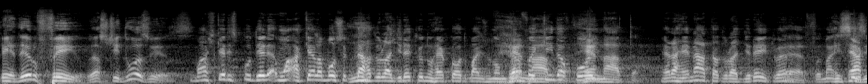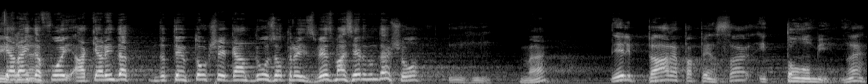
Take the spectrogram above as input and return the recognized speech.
Perderam feio. Eu assisti duas vezes. Mas que eles poderiam. Aquela moça que estava do lado direito, que eu não recordo mais o nome Renata, dela, foi que ainda foi. Renata. Era Renata do lado direito, era? É, foi mais incisiva, é, Aquela né? ainda foi. Aquela ainda, ainda, tentou chegar duas ou três vezes, mas ele não deixou. Uhum. Né? Ele para para pensar e tome, né?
